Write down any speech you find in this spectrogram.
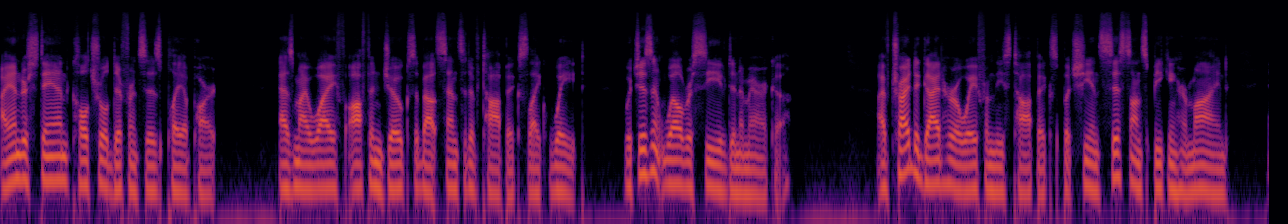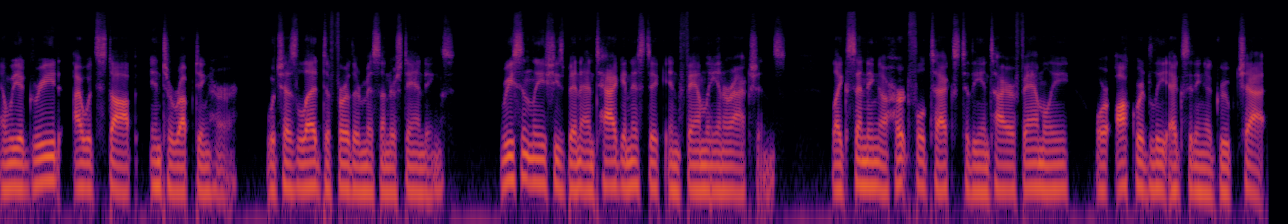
I understand cultural differences play a part, as my wife often jokes about sensitive topics like weight, which isn't well received in America. I've tried to guide her away from these topics, but she insists on speaking her mind, and we agreed I would stop interrupting her, which has led to further misunderstandings. Recently, she's been antagonistic in family interactions, like sending a hurtful text to the entire family or awkwardly exiting a group chat.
